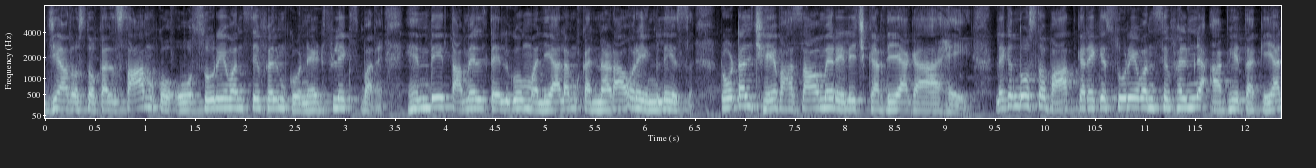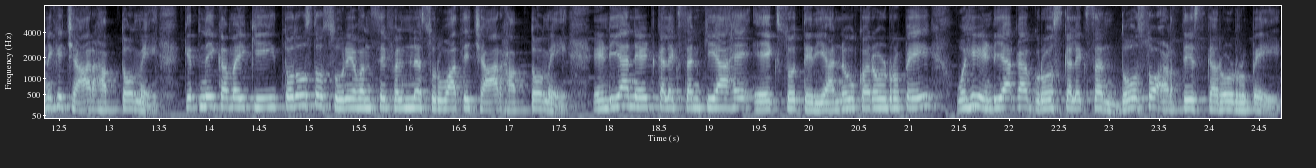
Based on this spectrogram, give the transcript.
जी हाँ दोस्तों, कल शाम को वो सूर्यवंशी फ़िल्म को नेटफ्लिक्स पर हिंदी, तमिल, तेलुगु, मलयालम, कन्नड़ा और इंग्लिश टोटल छह भाषाओं में रिलीज़ कर दिया गया है। लेकिन दोस्तों, बात करें कि सूर्यवंशी फ़िल्म ने अभी तक, यानी कि चार हफ्तों में, कितनी कमाई की? तो दोस्तों, सूर्यवंशी फ़िल्म ने शुरुआती चार हफ्तों में इंडिया नेट कलेक्शन किया है एक करोड़ रुपए, वही इंडिया का ग्रोस कलेक्शन दो सौ अड़तीस करोड़ रुपए।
